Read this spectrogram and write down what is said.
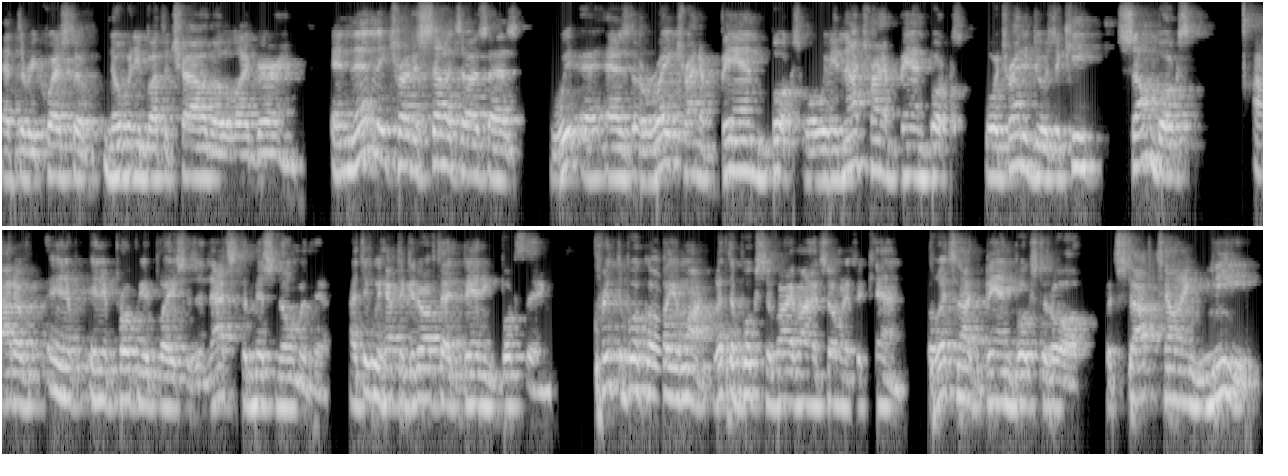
at the request of nobody but the child or the librarian. And then they try to sell it to us as we, as the right trying to ban books. Well, we're not trying to ban books. What we're trying to do is to keep some books out of inappropriate places, and that's the misnomer there. I think we have to get off that banning book thing. Print the book all you want. Let the book survive on its own if it can, but let's not ban books at all. But stop telling me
